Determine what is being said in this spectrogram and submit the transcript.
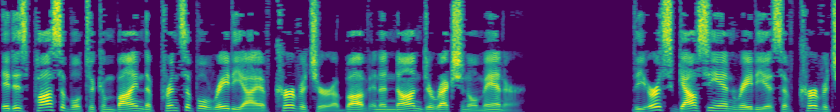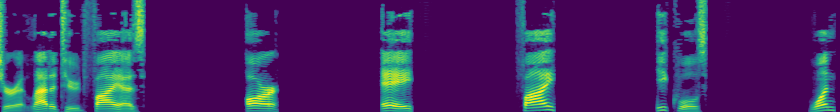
It is possible to combine the principal radii of curvature above in a non-directional manner. The Earth's Gaussian radius of curvature at latitude phi is r a phi equals 1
